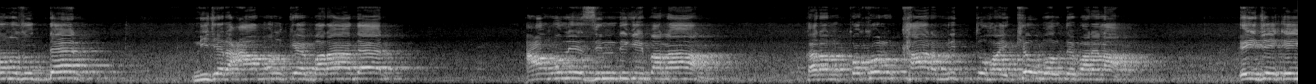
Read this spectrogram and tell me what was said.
মনোযোগ দেন, নিজের আমলকে বাড়ায় দেন, আমলে জিন্দিগি বানান। কারণ কখন খার মৃত্যু হয় কেউ বলতে পারে না। এই যে, এই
